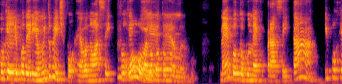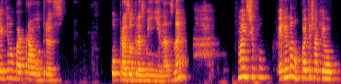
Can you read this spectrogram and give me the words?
Porque ele poderia muito bem, tipo, ela não aceitou, ou ela é botou ela? boneco, né? Botou boneco para aceitar, e por que que não vai para outras ou para as outras meninas, né? Mas tipo, ele não, pode deixar que eu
